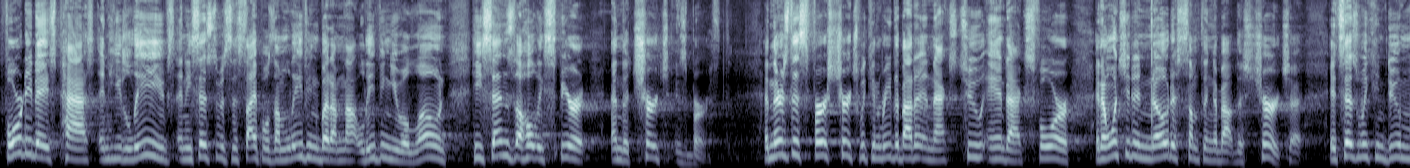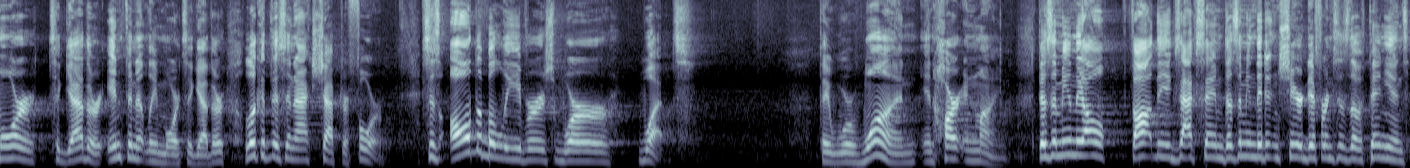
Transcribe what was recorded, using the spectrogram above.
40 days pass, and he leaves, and he says to his disciples, I'm leaving, but I'm not leaving you alone. He sends the Holy Spirit, and the church is birthed. And there's this first church, we can read about it in Acts 2 and Acts 4. And I want you to notice something about this church. It says we can do more together, infinitely more together. Look at this in Acts chapter 4. It says, All the believers were what? They were one in heart and mind. Doesn't mean they all thought the exact same, doesn't mean they didn't share differences of opinions,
